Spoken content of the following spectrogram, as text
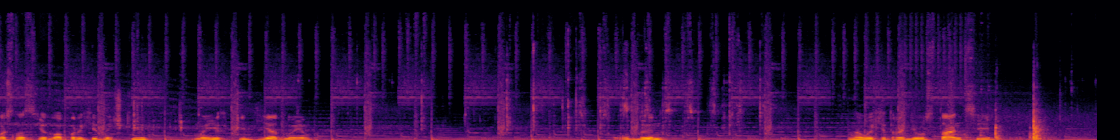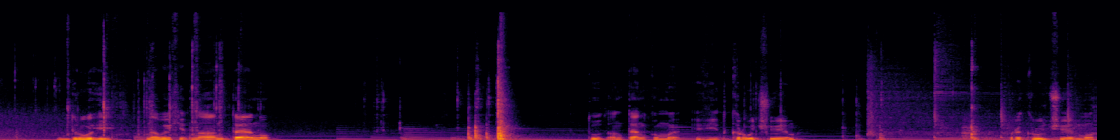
Ось у нас є два перехіднички, ми їх під'єднуємо. Один на вихід радіостанції, другий на вихід на антенну. Тут антенку ми відкручуємо, прикручуємо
